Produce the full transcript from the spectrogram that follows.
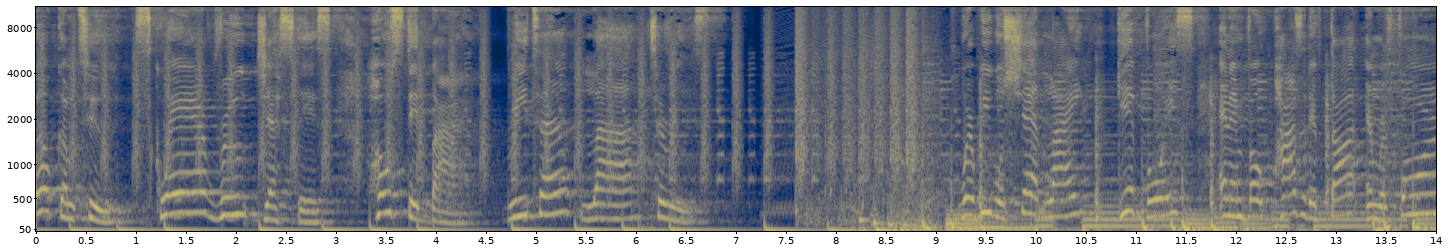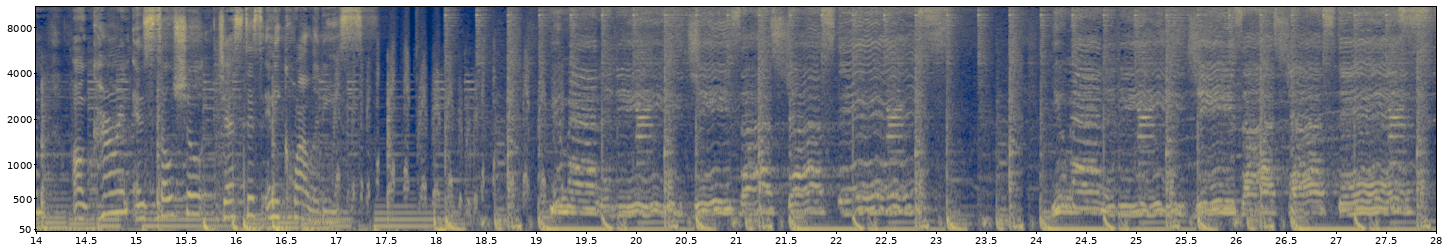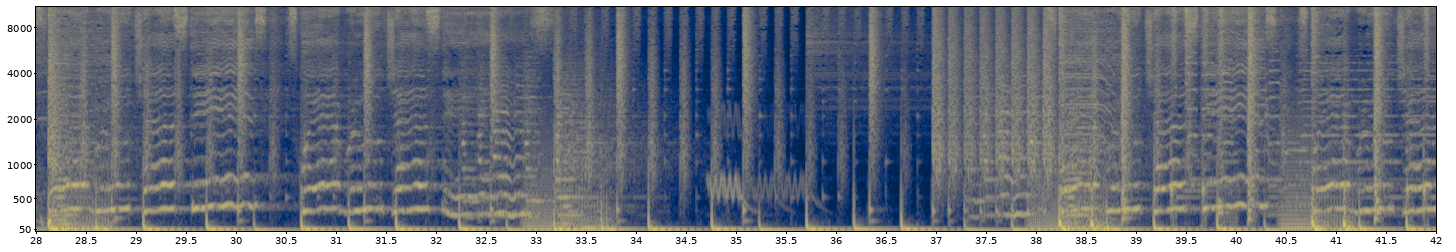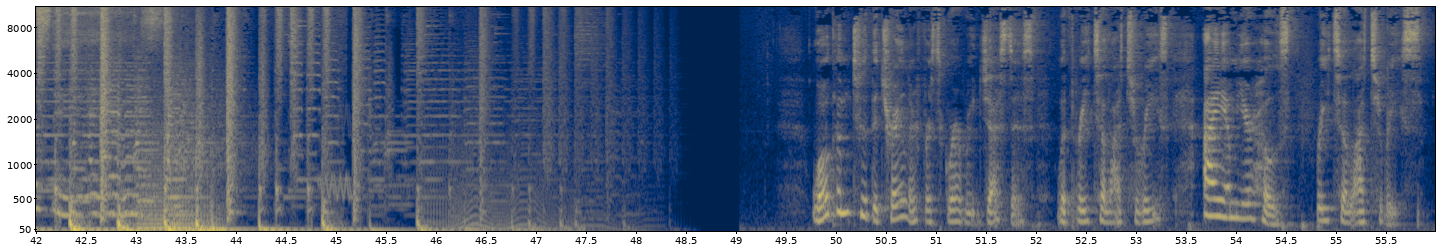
Welcome to Square Root Justice, hosted by Rita La Terese, where we will shed light, give voice, and invoke positive thought and reform on current and social justice inequalities. Humanity, Jesus, justice. Humanity, Jesus, justice. Square root justice. Welcome to the trailer for Square Root Justice with Rita La Terese. I am your host, Rita La Terese.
